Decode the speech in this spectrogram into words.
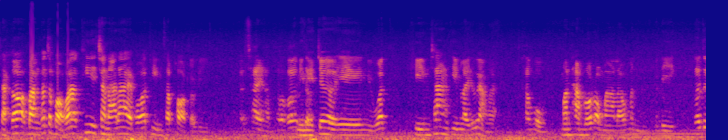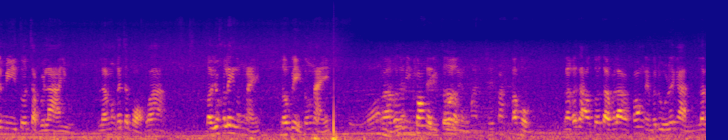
แต่ก็บางก็จะบอกว่าที่ชนะได้เพราะว่าทีมซัพพอร์ตเราดี ใช่ครับแล้วก็มีเนเจอร์เองหรือว่าทีมช่างทีมอะไรทุกอย่างแหละ ครับผมมันทำรถออกมาแล้วมันมันดีเราจะมีตัวจับเวลาอยู่ แล้วมันก็จะบอกว่า เรายกคันเร่งตรงไหน เราเบรกตรงไหนแล้วก็จะมีกล้องเซ็เซ็นนเซเซออร์ร์ของมันใช่ปะครับผมเราก็จะเอาตัวจับเวลากับกล้องเนี่ยมาดูด้วยกัน แล้ว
